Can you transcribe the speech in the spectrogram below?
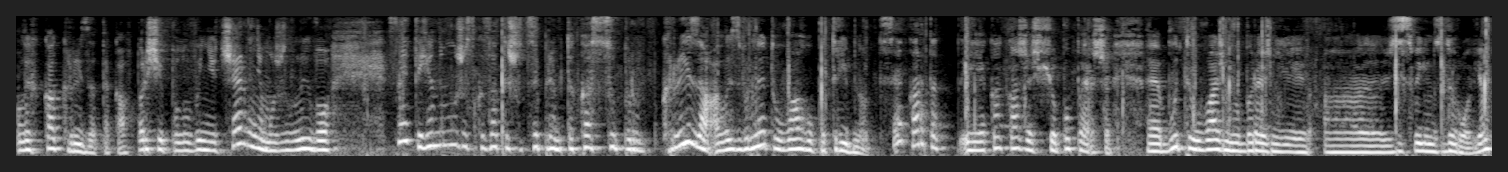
легка криза така. В першій половині червня, можливо, знаєте, я не можу сказати, що це прям така супер криза, але звернути увагу потрібно. Це карта, е, яка каже, що, по-перше, е, будьте уважні, обережні е, зі своїм здоров'ям.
